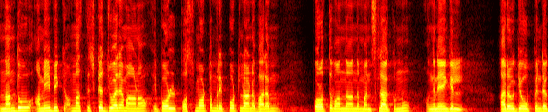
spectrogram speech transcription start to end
നന്ദു അമീബിക് മസ്തിഷ്ക ജ്വരമാണോ? ഇപ്പോൾ പോസ്റ്റ്മോർട്ടം റിപ്പോർട്ടിലാണ് ഫലം പുറത്തു വന്നതെന്ന് മനസ്സിലാക്കുന്നു. അങ്ങനെയെങ്കിൽ ആരോഗ്യവകുപ്പിന്റെ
